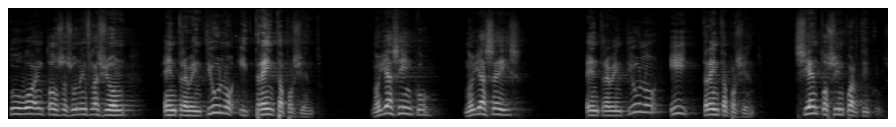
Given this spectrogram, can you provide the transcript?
tuvo entonces una inflación entre 21 y 30%. No ya 5, no ya 6, entre 21 y 30%. 105 artículos.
